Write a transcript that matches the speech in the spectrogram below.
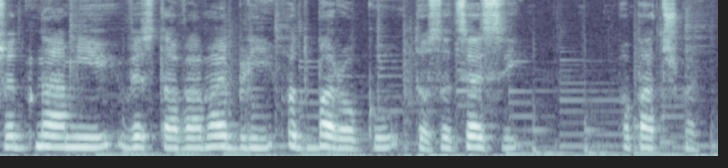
Przed nami wystawa mebli od baroku do secesji. Popatrzmy.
